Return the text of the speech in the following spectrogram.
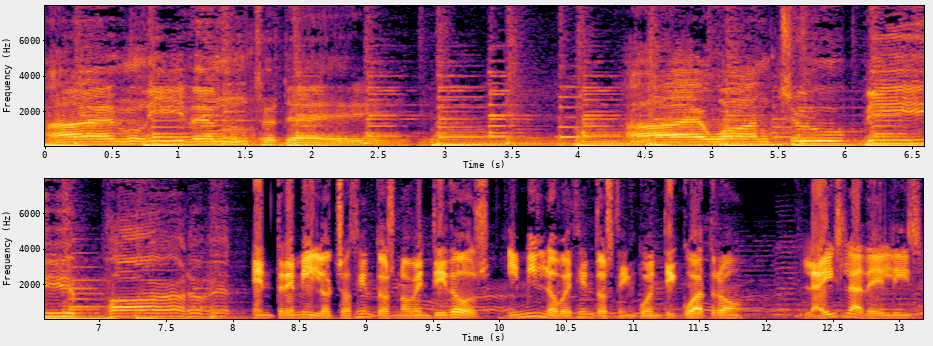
I'm leaving today. I want to be a part of it. Entre 1892 y 1954, la isla de Ellis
